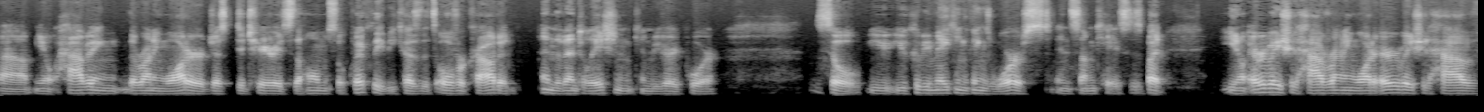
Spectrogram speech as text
um, you know having the running water just deteriorates the home so quickly because it's overcrowded and the ventilation can be very poor. So you you could be making things worse in some cases but you know everybody should have running water everybody should have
